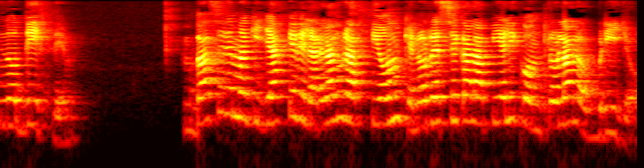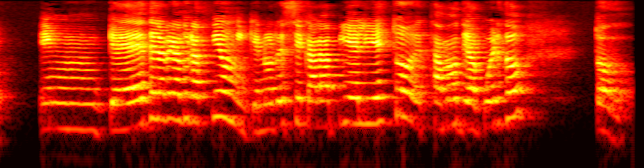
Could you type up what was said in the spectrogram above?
nos dice Base de maquillaje de larga duración que no reseca la piel y controla los brillos. En que es de larga duración y que no reseca la piel y esto estamos de acuerdo todos.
